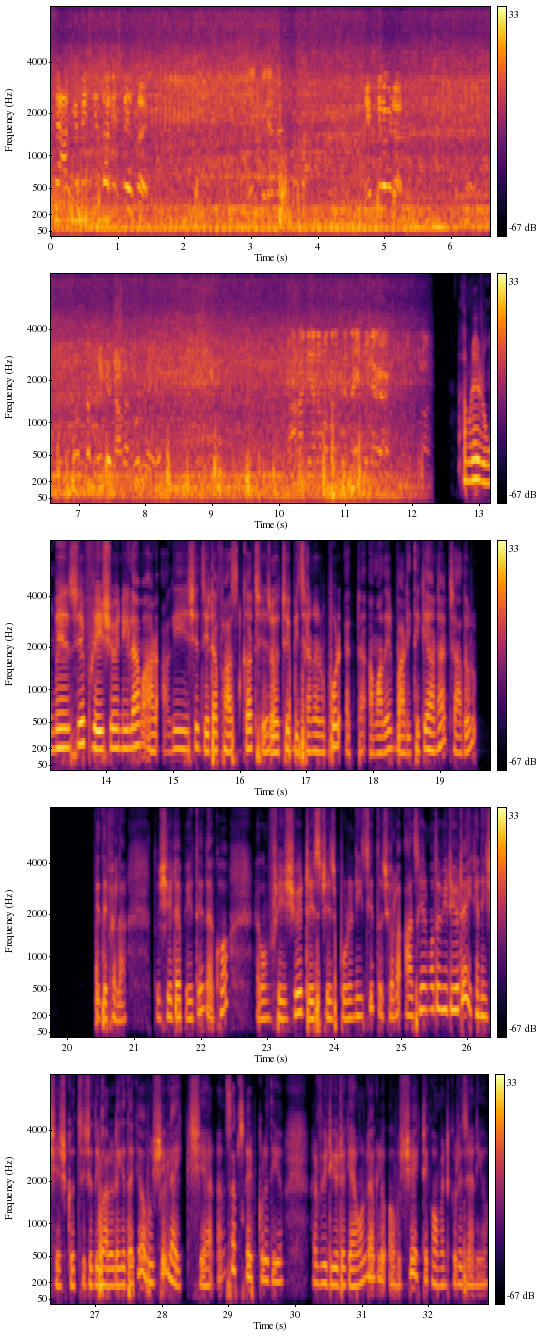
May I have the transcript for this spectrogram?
से आपके बीच कितना डिस्टेंस है एक किलोमीटर पड़ता एक किलोमीटर तब तो ठीक है ज़्यादा दूर नहीं है गाना भी आना मतलब से नहीं मिलेगा আমরা রুমে এসে ফ্রেশ হয়ে নিলাম আর আগে এসে যেটা ফার্স্ট কাজ সেটা হচ্ছে বিছানার উপর একটা আমাদের বাড়ি থেকে আনা চাদর পেতে ফেলা। তো সেটা পেতে দেখো, এখন ফ্রেশ হয়ে ড্রেস ট্রেস পরে নিয়েছি। তো চলো আজকের মতো ভিডিওটা এখানেই শেষ করছি। যদি ভালো লেগে থাকে অবশ্যই লাইক শেয়ার অ্যান্ড সাবস্ক্রাইব করে দিও। আর ভিডিওটা কেমন লাগল অবশ্যই একটি কমেন্ট করে জানিও।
